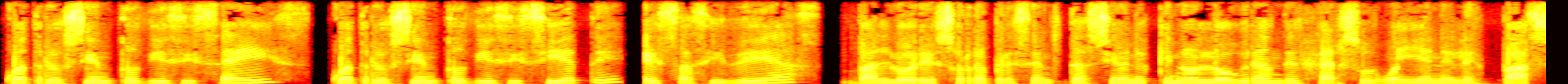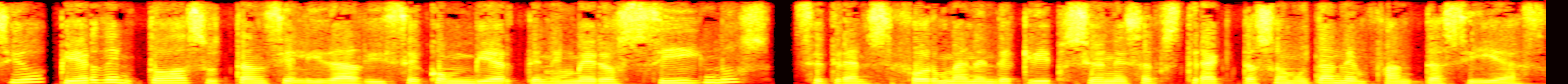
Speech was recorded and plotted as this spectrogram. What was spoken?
416, 417, esas ideas, valores o representaciones que no logran dejar su huella en el espacio pierden toda sustancialidad y se convierten en meros signos, se transforman en descripciones abstractas o mutan en fantasías.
